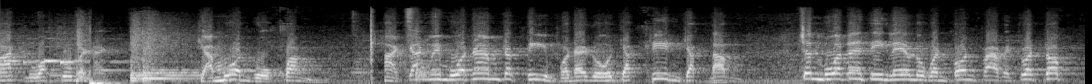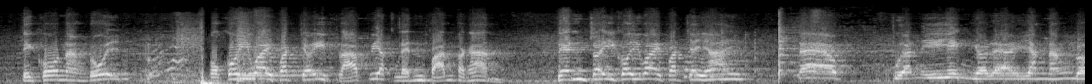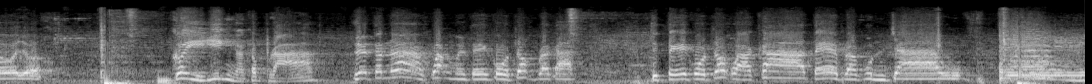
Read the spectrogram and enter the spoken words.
บาทหลวงกูไปไหนจะม้วนรูกฟังอาจารย์ไม่บวชน้ำจักทีมพอได้โรจักทีนจักตำฉันบวชได้ตีแล้วลูกวันก่อนป้าไปตรวจรอบติโกนังโดยก็ก้อยไหวปัจจัยปลาเปียกเล่นฝันต่างงานเล่นใจก้อยไหวปัจจัยให้แล้วเพื่อนนี้ยิ่งอยู่แล้วยังนังโดยอยู่ก้อยยิ่งอะกับปลาแล้วตนากว้างไม่เตะโกจอกประกาศ ติเตะโกจอกว่าข้าแต่พระคุณเจ้า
